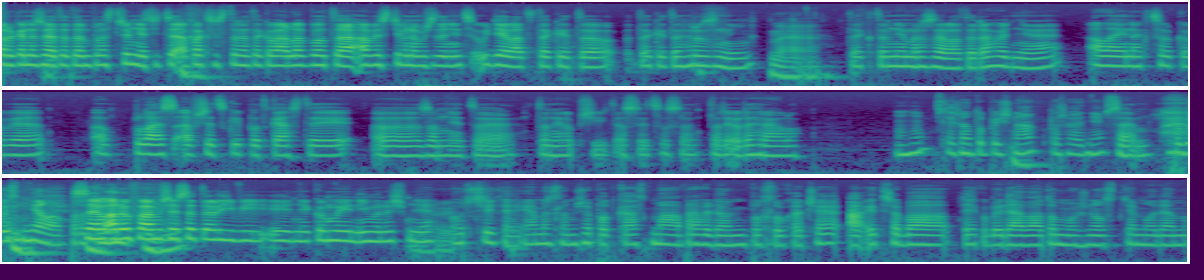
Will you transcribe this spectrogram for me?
organizujete ten ples tři měsíce a pak se stane taková bota a vy s tím nemůžete nic udělat, tak je to, tak je to hrozný. Ne. Tak to mě mrzelo teda hodně, ale jinak celkově ples a všechny podcasty uh, za mě to je to nejlepší asi, co se tady odehrálo. Mm-hmm. Jsi na to pyšná pořádně? Jsem. To bys měla. Protože... Jsem a doufám, mm-hmm. že se to líbí i někomu jinému než mě. Určitě. Já myslím, že podcast má pravidelný posluchače a i třeba jakoby dává to možnost těm lidem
